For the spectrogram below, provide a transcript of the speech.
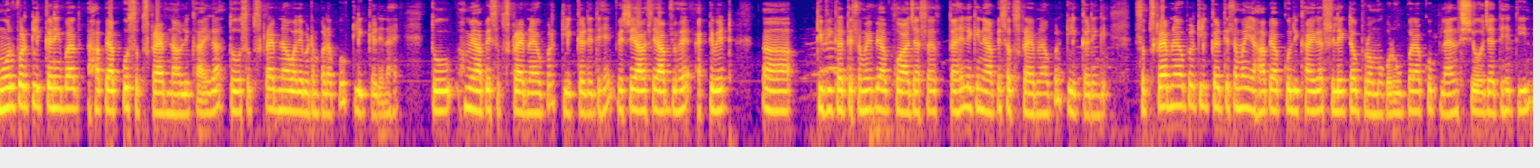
मोर पर क्लिक करने के बाद यहाँ पे आपको सब्सक्राइब नाव लिखा आएगा तो सब्सक्राइब नाव वाले बटन पर आपको क्लिक कर देना है। तो हम यहाँ पे सब्सक्राइब नाव पर क्लिक कर देते हैं। वैसे यहाँ से आप जो है एक्टिवेट टीवी करते समय भी आपको आ जा सकता है, लेकिन यहाँ पे सब्सक्राइब नाव पर क्लिक करेंगे। सब्सक्राइब नाव पर क्लिक करते समय यहाँ पे आपको लिखा आएगा सिलेक्ट अ प्रोमो कोड ऊपर आपको प्लान्स शो हो जाते हैं तीन,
